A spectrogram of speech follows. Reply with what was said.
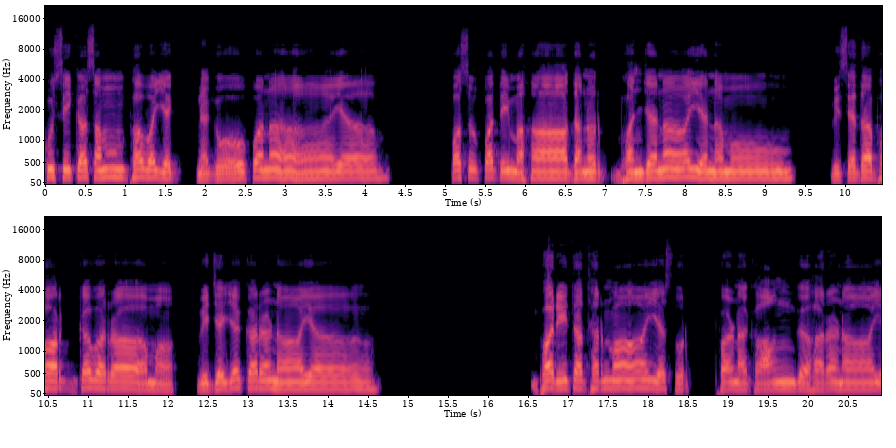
కుశికసంభవయజ్ఞగోపనాయ. पशुपतिमहाधनुर्भञ्जनाय नमो। विशदभार्गवराम विजयकरणाय। भरितधर्माय सुर्पणकाङ्गहरणाय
